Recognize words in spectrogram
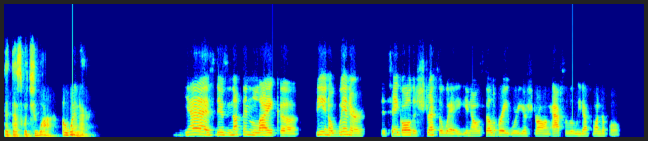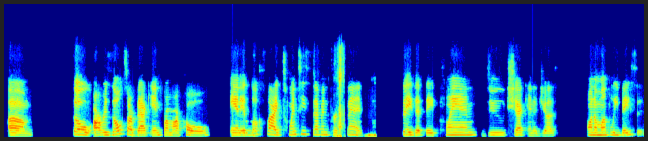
that that's what you are a winner. Yes there's nothing like uh, being a winner to take all the stress away, you know, celebrate where you're strong. Absolutely, that's wonderful. Um, so our results are back in from our poll, and it looks like 27% say that they plan, do, check, and adjust on a monthly basis.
